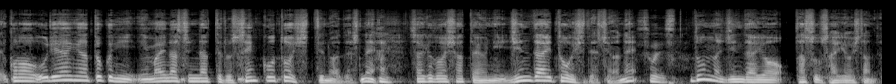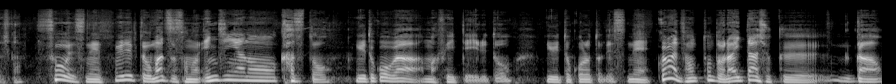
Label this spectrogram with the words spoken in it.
で、この売上が特にマイナスになっている先行投資っていうのはですね、はい、先ほどおっしゃったように人材投資ですよね。そうです。どんな人材を多数採用したんですか？そうですね。それで言うと、まずそのエンジニアの数というところが、まあ、増えているというところとですね、これまでほとんどライター職が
